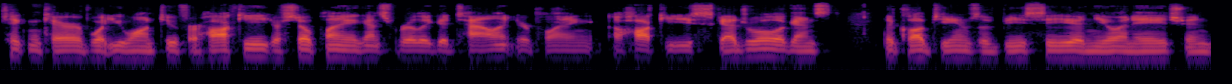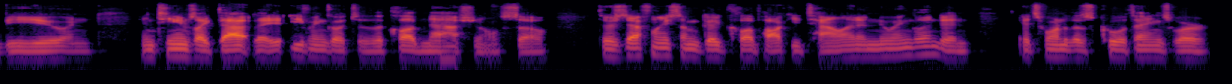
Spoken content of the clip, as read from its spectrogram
taking care of what you want to for hockey you're still playing against really good talent you're playing a hockey schedule against the club teams of bc and unh and bu and and teams like that they even go to the club national. So there's definitely some good club hockey talent in New England, and it's one of those cool things where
